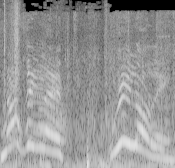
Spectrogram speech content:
Nothing left! Reloading!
